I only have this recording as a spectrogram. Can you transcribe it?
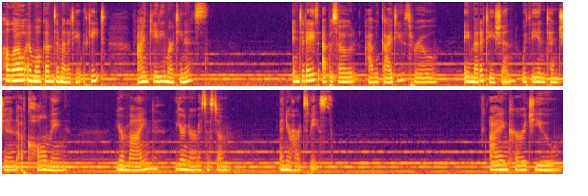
Hello, and welcome to Meditate with Kate. I'm Katie Martinez. In today's episode, I will guide you through a meditation with the intention of calming your mind, your nervous system, and your heart space. I encourage you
